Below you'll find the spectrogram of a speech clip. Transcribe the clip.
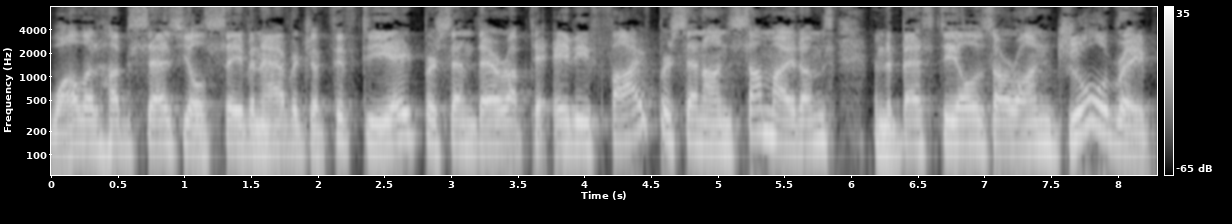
Wallet Hub says you'll save an average of 58% there up to 85% on some items, and the best deals are on jewelry.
